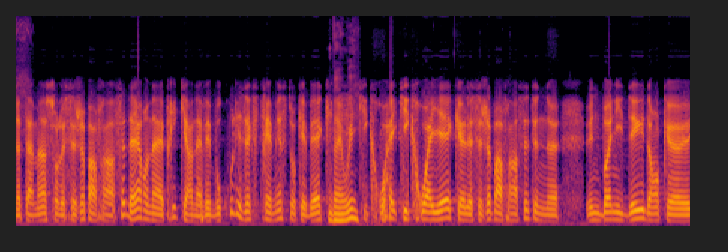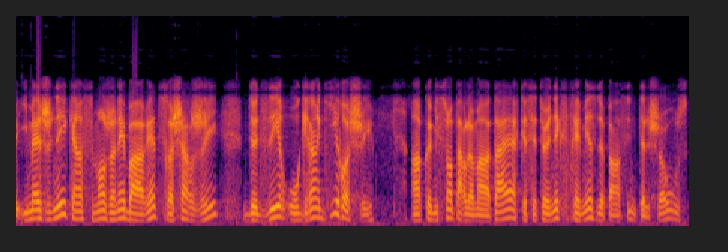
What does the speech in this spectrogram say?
notamment sur le cégep en français. D'ailleurs, on a appris qu'il y en avait beaucoup les extrémistes au Québec ben qui, croyaient, qui croyaient que le cégep en français est une, une bonne idée. Donc, euh, imaginez quand Simon Jolin Barrette sera chargé de dire au grand Guy Rocher en commission parlementaire que c'est un extrémiste de penser une telle chose.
